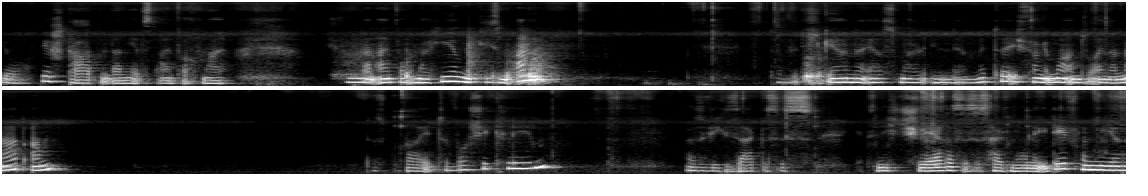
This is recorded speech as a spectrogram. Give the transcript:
ja, wir starten dann jetzt einfach mal. Ich fange dann einfach mal hier mit diesem an. Da würde ich gerne erstmal in der Mitte, ich fange immer an so einer Naht an. Das breite Washi kleben. Also wie gesagt, es ist jetzt nichts Schweres, es ist halt nur eine Idee von mir.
